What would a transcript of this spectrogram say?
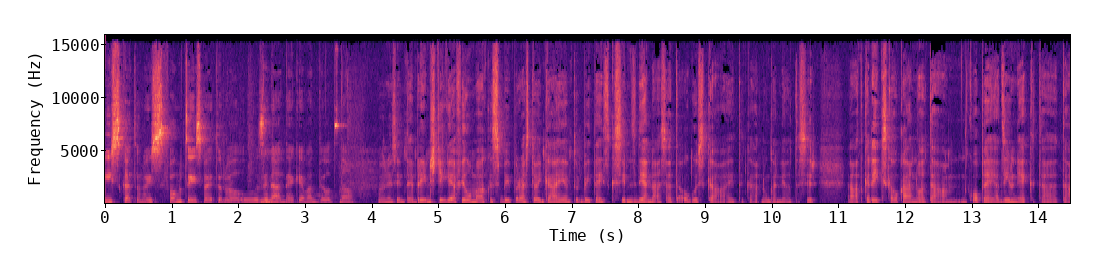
izskatu un visas funkcijas, vai tur vēl zinātniekiem atbildes nav. Un es zinu, tajā brīnišķīgajā filmā, kas bija par astoņkājiem, tur bija teikts, ka simts dienās ataugusi kāja. Tā kā, nu, gan jau tas ir atkarīgs kaut kā no tā kopējā dzīvnieka tā, tā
